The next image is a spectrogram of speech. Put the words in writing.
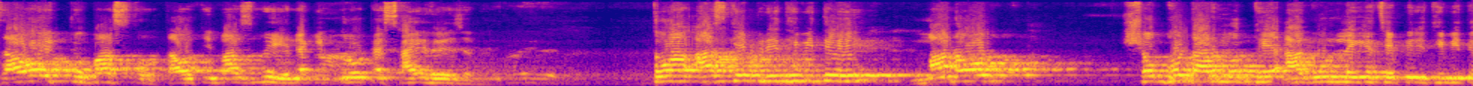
যাও একটু বাঁচতো, তাও কি বাঁচবে নাকি পুরোটা ছাই হয়ে যাবে? তো আজকে পৃথিবীতে মানব সভ্যতার মধ্যে আগুন লেগেছে, পৃথিবীতে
